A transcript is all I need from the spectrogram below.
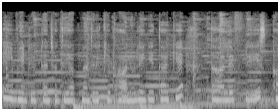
এই ভিডিওটা যদি আপনাদেরকে ভালো লেগে থাকে তাহলে প্লিজ আমার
